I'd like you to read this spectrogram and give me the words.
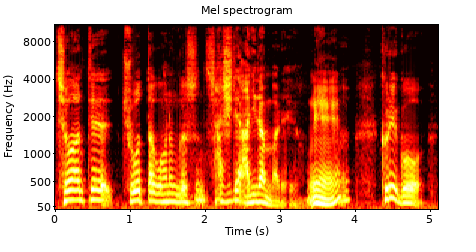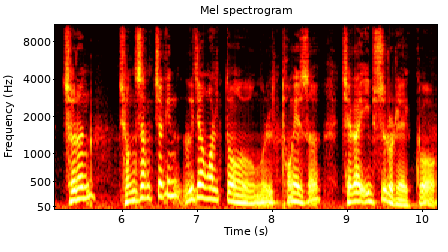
저한테 주었다고 하는 것은 사실이 아니란 말이에요. 예. 어? 그리고 저는 정상적인 의정 활동을 통해서 제가 입수를 했고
